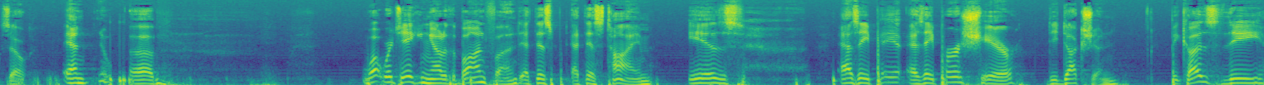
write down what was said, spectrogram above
So, and uh, what we're taking out of the bond fund at this at this time is as a pay, as a per share deduction because the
